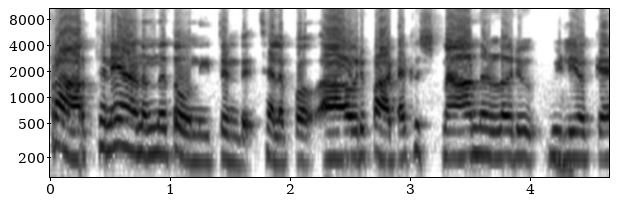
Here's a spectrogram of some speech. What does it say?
പ്രാർത്ഥനയാണെന്ന് തോന്നിയിട്ടുണ്ട് ചിലപ്പോ. ആ ഒരു പാട്ട് കൃഷ്ണ എന്നുള്ള ഒരു വിളിയൊക്കെ.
